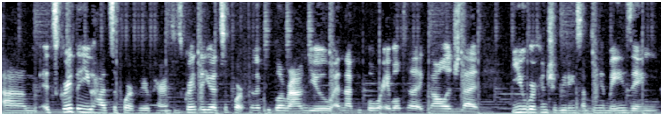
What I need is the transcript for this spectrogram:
um, it's great that you had support from your parents. It's great that you had support from the people around you and that people were able to acknowledge that you were contributing something amazing.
